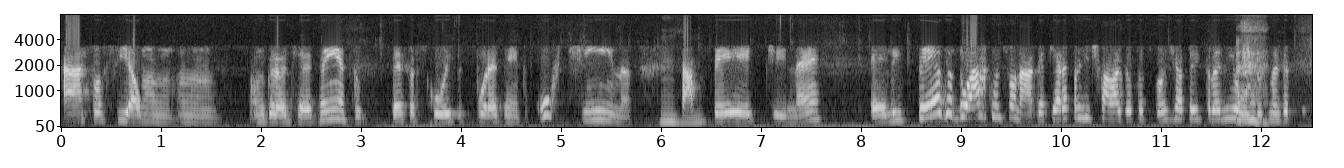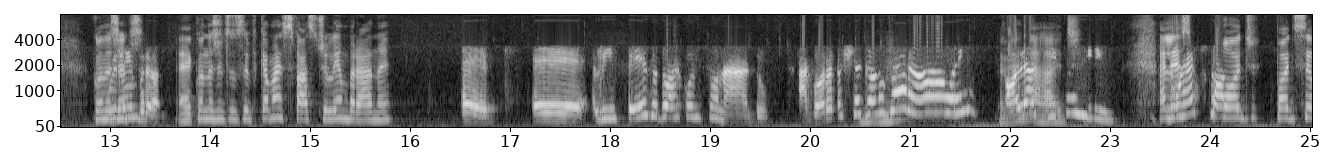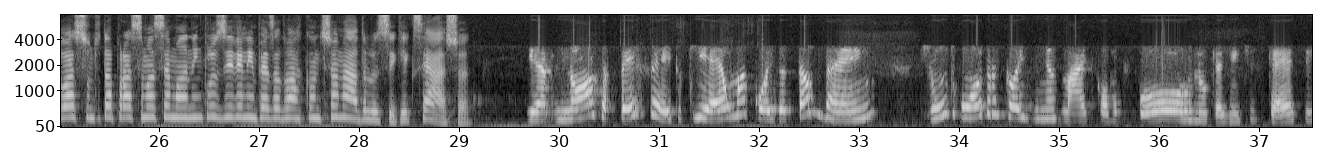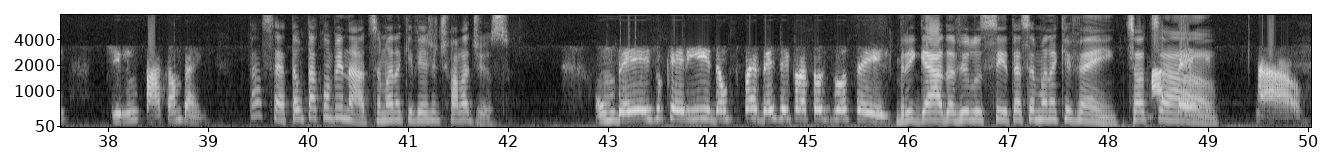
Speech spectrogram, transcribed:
associa um, um, um grande evento, dessas coisas, por exemplo, cortina, Uhum. tapete, né? É, limpeza do ar-condicionado. Aqui era pra gente falar de outras coisas, já tô entrando em outras, mas é Quando a gente, lembrando. é, quando a gente você fica mais fácil de lembrar, né? É, é, limpeza do ar-condicionado. Agora tá chegando o verão, hein? É Olha verdade. aí. Aliás, é pode, pode ser o assunto da próxima semana, inclusive a limpeza do ar-condicionado, Luci. O que, que você acha? É- nossa, perfeito, que é uma coisa também, junto com outras coisinhas mais, como forno, que a gente esquece de limpar também. Tá certo, então tá combinado. Semana que vem a gente fala disso. Um beijo, querida, um super beijo aí pra todos vocês. Obrigada, viu, Luci? Até semana que vem. Tchau, tchau. Até. Tchau.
